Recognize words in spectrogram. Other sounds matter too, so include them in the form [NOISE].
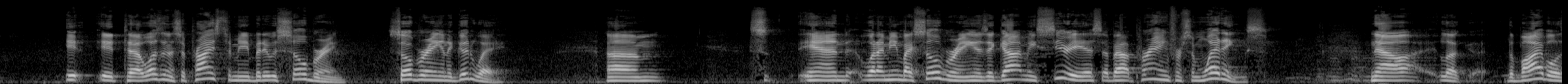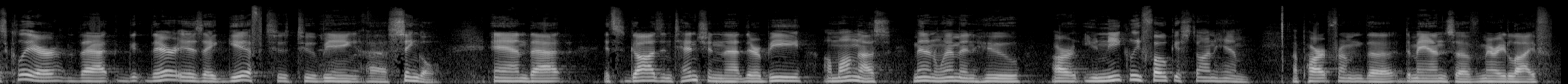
it it uh, wasn't a surprise to me, but it was sobering. Sobering in a good way. Um, and what I mean by sobering is it got me serious about praying for some weddings. Now, look, the Bible is clear that g- there is a gift to, to being uh, single, and that it's God's intention that there be among us men and women who are uniquely focused on Him, apart from the demands of married life.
